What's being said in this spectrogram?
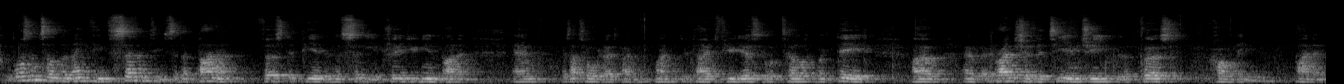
It wasn't until the 1970s that a banner first appeared in the city, a trade union banner, um, it was actually organised by a man who died a few years ago, Turlough MacDade, um, a, branch of the T&G with the first Connolly banner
